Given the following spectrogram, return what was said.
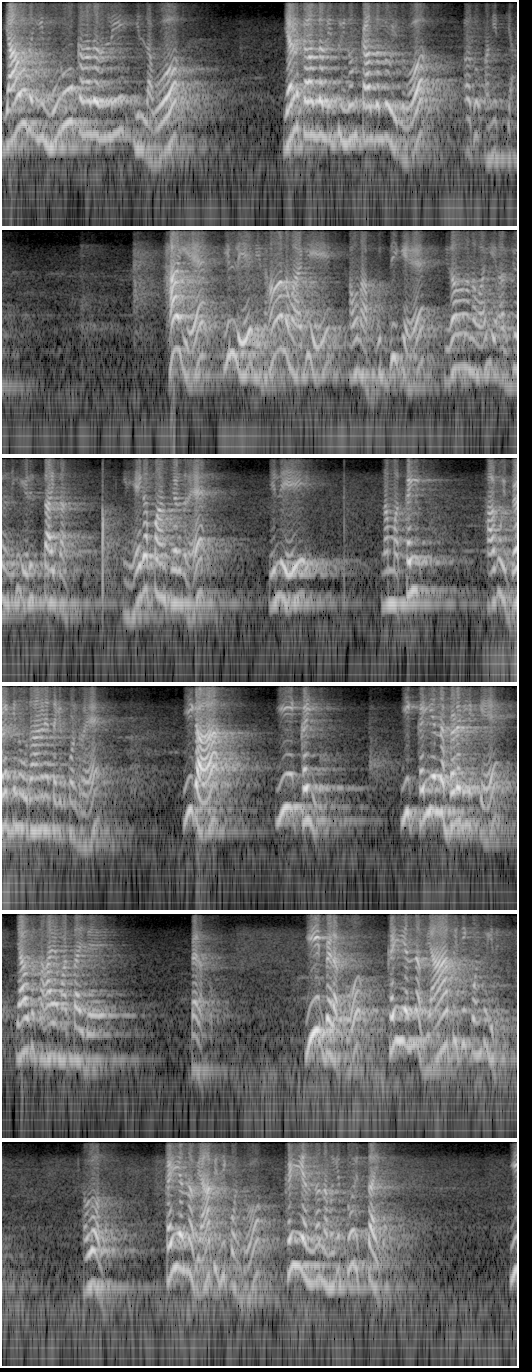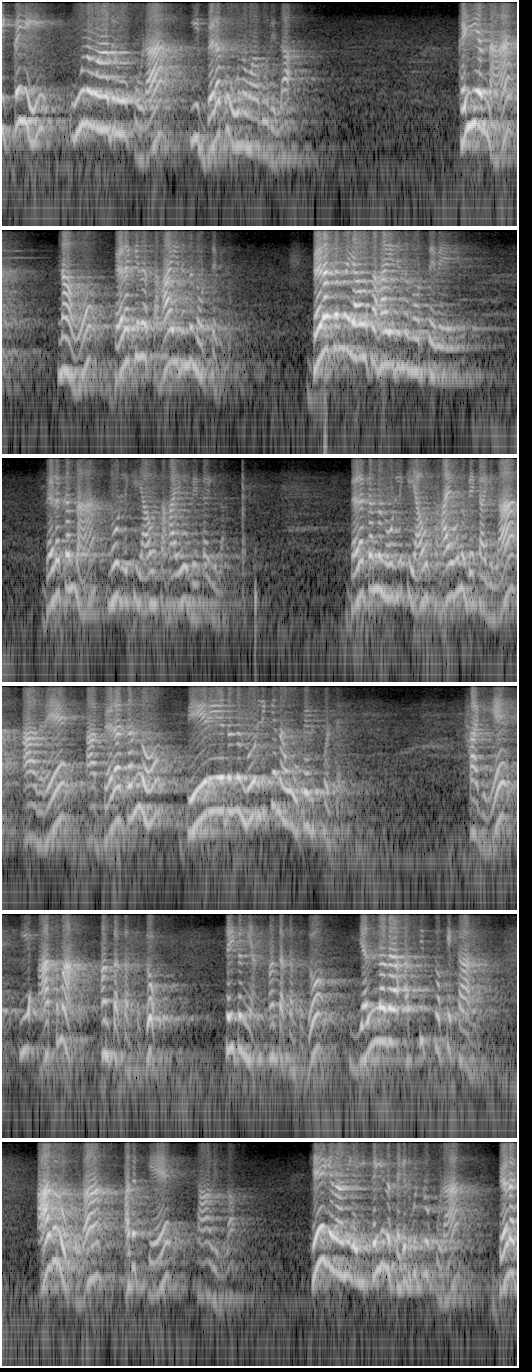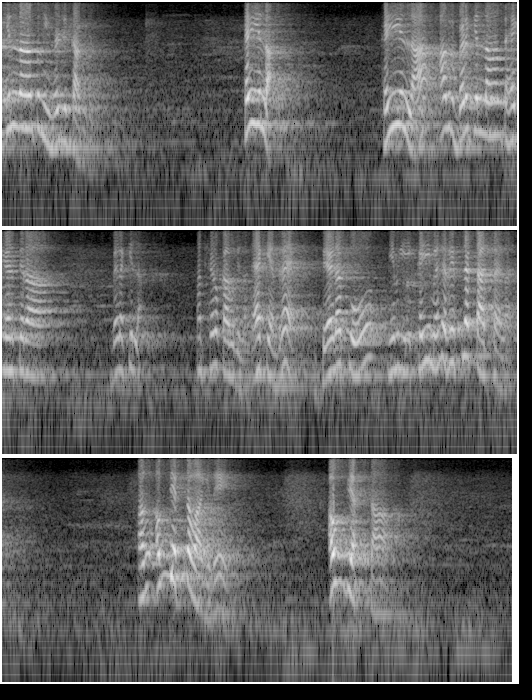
ಯಾವುದು ಈ ಮೂರೂ ಕಾಲದಲ್ಲಿ ಇಲ್ಲವೋ ಎರಡು ಕಾಲದಲ್ಲಿ ಇದ್ದು ಇನ್ನೊಂದು ಕಾಲದಲ್ಲೂ ಇಲ್ಲವೋ ಅದು ಅನಿತ್ಯ. ಹಾಗೆ ಇಲ್ಲಿ ನಿಧಾನವಾಗಿ ಅವನ ಬುದ್ಧಿಗೆ ನಿಧಾನವಾಗಿ ಅರ್ಜುನನಿಗೆ ಇಳಿಸ್ತಾ ಇದ್ದಾನೆ. ಇದು ಹೇಗಪ್ಪ ಅಂತ ಹೇಳಿದ್ರೆ, ಇಲ್ಲಿ ನಮ್ಮ ಕೈ ಹಾಗೂ ಈ ಬೆಳಕಿನ ಉದಾಹರಣೆ ತೆಗೆದುಕೊಂಡ್ರೆ, ಈಗ ಈ ಕೈ, ಈ ಕೈಯನ್ನು ಬೆಳಗಲಿಕ್ಕೆ ಯಾವುದು ಸಹಾಯ ಮಾಡ್ತಾ ಇದೆ? ಬೆಳಕು. ಈ ಬೆಳಕು ಕೈಯನ್ನು ವ್ಯಾಪಿಸಿಕೊಂಡು ಇದೆ. ಹೌದು ಕೈಯನ್ನು ವ್ಯಾಪಿಸಿಕೊಂಡು ಕೈಯನ್ನು ನಮಗೆ ತೋರಿಸ್ತಾ ಇದೆ. ಈ ಕೈ ಊನವಾದರೂ ಕೂಡ ಈ ಬೆಳಕು ಊನವಾಗುವುದಿಲ್ಲ. ಕೈಯನ್ನ ನಾವು ಬೆಳಕಿನ ಸಹಾಯದಿಂದ ನೋಡ್ತೇವೆ. ಬೆಳಕನ್ನು ಯಾವ ಸಹಾಯದಿಂದ ನೋಡ್ತೇವೆ? ಬೆಳಕನ್ನ ನೋಡ್ಲಿಕ್ಕೆ ಯಾವ ಸಹಾಯವೂ ಬೇಕಾಗಿಲ್ಲ. ಬೆಳಕನ್ನು ನೋಡಲಿಕ್ಕೆ ಯಾವ ಸಹಾಯವನ್ನು ಬೇಕಾಗಿಲ್ಲ. ಆದರೆ ಆ ಬೆಳಕನ್ನು ಬೇರೆಯದನ್ನು ನೋಡಲಿಕ್ಕೆ ನಾವು ಉಪಯೋಗಿಸ್ಕೊಳ್ತೇವೆ. ಹಾಗೆಯೇ ಈ ಆತ್ಮ ಅಂತಕ್ಕಂಥದ್ದು, ಚೈತನ್ಯ ಅಂತಕ್ಕಂಥದ್ದು ಎಲ್ಲದರ ಅಸ್ತಿತ್ವಕ್ಕೆ ಕಾರಣ. ಆದರೂ ಕೂಡ ಅದಕ್ಕೆ ಸಾವಿಲ್ಲ ಹೇಗೆ ನಾನೀಗ ಈ ಕೈಯನ್ನು ತೆಗೆದುಬಿಟ್ರೂ ಕೂಡ ಬೆಳಕಿಲ್ಲ ಅಂತ ನೀವು ಹೇಳಲಿಕ್ಕಾಗುದಿಲ್ಲ. ಕೈ ಇಲ್ಲ ಕೈ ಇಲ್ಲ ಆದರೂ ಬೆಳಕಿಲ್ಲ ಅಂತ ಹೇಗೆ ಹೇಳ್ತೀರಾ? ಬೆಳಕಿಲ್ಲ ಅಂತ ಹೇಳೋಕ್ಕಾಗೋದಿಲ್ಲ. ಯಾಕೆ ಅಂದರೆ ಬೆಳಕು ನಿಮಗೆ ಈ ಕೈ ಮೇಲೆ ರಿಫ್ಲೆಕ್ಟ್ ಆಗ್ತಾ ಇಲ್ಲ. ಅದು ಅವ್ಯಕ್ತವಾಗಿದೆ. ಅವ್ಯಕ್ತ.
